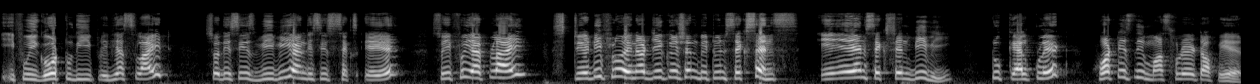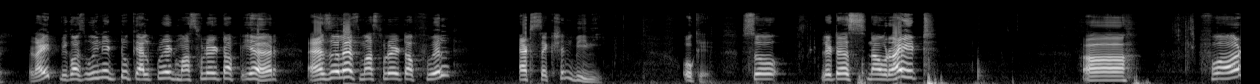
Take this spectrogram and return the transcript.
if we go to the previous slide. So, this is B B and this is sex A. So, if we apply steady flow energy equation between sections A and section B B to calculate what is the mass flow rate of air right because we need to calculate mass flow rate of air as well as mass flow rate of fuel at section B B. Okay. So, let us now write uh, for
